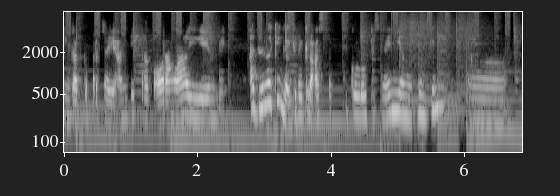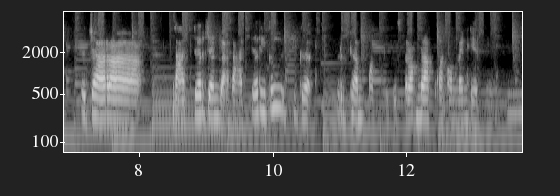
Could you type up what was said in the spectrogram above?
tingkat kepercayaan kita ke orang lain. Ada lagi nggak kira-kira aspek psikologis lain yang mungkin eh, secara sadar dan nggak sadar itu juga berdampak gitu setelah melakukan online dating?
